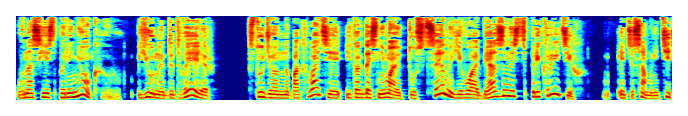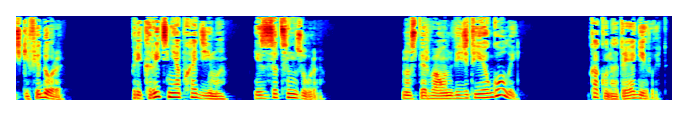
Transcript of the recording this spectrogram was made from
У нас есть паренек, юный Детвейлер, в студии он на подхвате, и когда снимают ту сцену, его обязанность прикрыть их, эти самые титьки Федоры. Прикрыть необходимо из-за цензуры. Но сперва он видит ее голой. Как он отреагирует?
